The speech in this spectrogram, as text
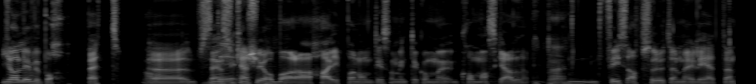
Jag lever på hoppet. Ja. Eh, sen Det- så kanske jag bara hypar någonting som inte kommer komma skall. Nej. Finns absolut den möjligheten.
